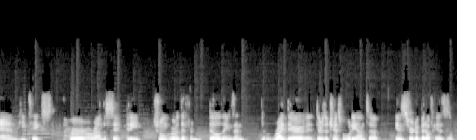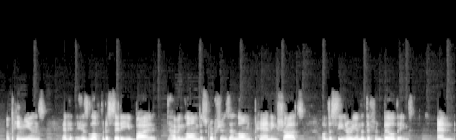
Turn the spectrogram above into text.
and he takes her around the city, showing her different buildings. And right there, there's a chance for Woody Allen to insert a bit of his opinions and his love for the city by having long descriptions and long panning shots of the scenery and the different buildings. And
